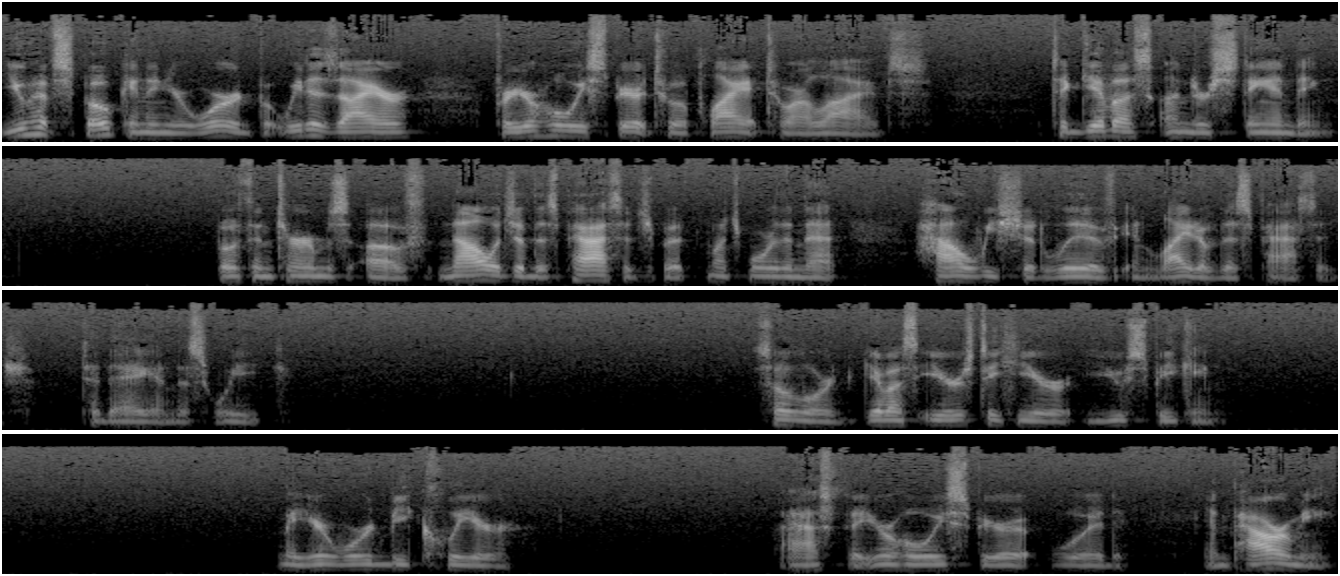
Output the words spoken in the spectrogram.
You have spoken in your word, but we desire for your Holy Spirit to apply it to our lives, to give us understanding, both in terms of knowledge of this passage, but much more than that, how we should live in light of this passage today and this week. So, Lord, give us ears to hear you speaking. May your word be clear. I ask that your Holy Spirit would Empower me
